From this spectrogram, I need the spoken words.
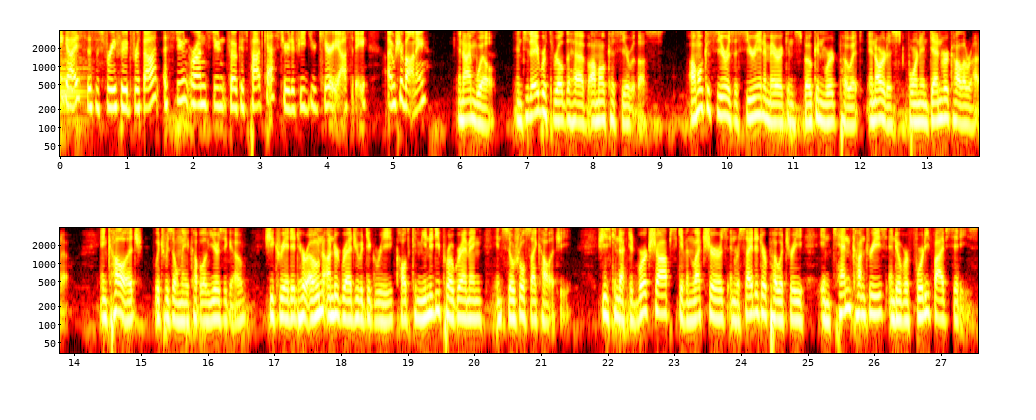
Hey guys, this is Free Food for Thought, a student run, student focused podcast here to feed your curiosity. I'm Shivani. And I'm Will. And today we're thrilled to have Amal Kassir with us. Amal Kassir is a Syrian American spoken word poet and artist born in Denver, Colorado. In college, which was only a couple of years ago, she created her own undergraduate degree called Community Programming in Social Psychology. She's conducted workshops, given lectures, and recited her poetry in 10 countries and over 45 cities,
